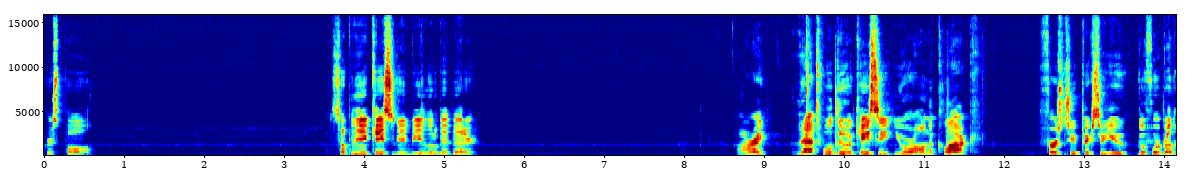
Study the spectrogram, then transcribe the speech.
Chris Paul. I was hoping the case is going to be a little bit better. Alright that will do it Casey. You are on the clock. First two picks are you. Go for it brother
